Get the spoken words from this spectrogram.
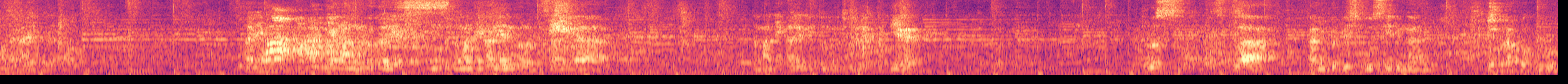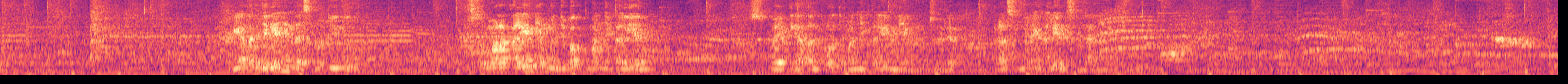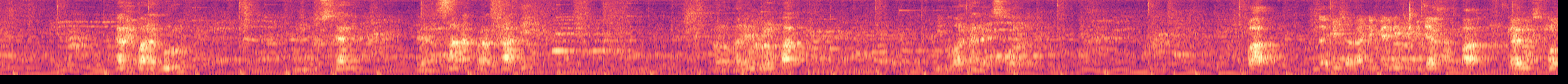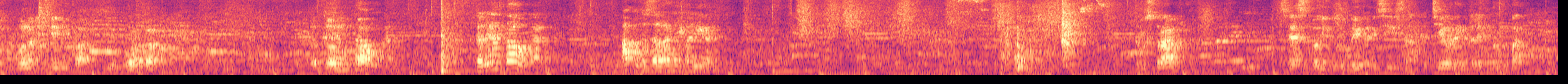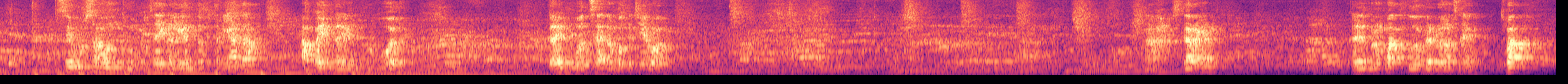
Masa kalian tidak tahu? Bukannya teman yang menuduh kalian, menuduh temannya kalian kalau misalnya temannya kalian itu mencuri laptop, ya kan? Terus setelah kami berdiskusi dengan beberapa guru, ternyata kejadiannya tidak seperti itu. Justru malah kalian yang menjebak temannya kalian supaya kelihatan kalau temannya kalian yang mencuri laptop padahal sebenarnya kalian sebenarnya yang mencuri kami para guru memutuskan dengan sangat berat hati kalau kalian berempat dikeluarkan dari sekolah Pak, tidak bisa kan diberi kebijakan Pak. Kami masih mau sekolah di sini Pak. Pak. Betul kalian Pak. tahu kan kalian tahu kan apa kesalahannya kalian? Terus terang saya sebagai guru BK di sini sangat kecewa dengan kalian berempat. Saya berusaha untuk mempercayai kalian tapi ternyata apa yang kalian perbuat? Kalian buat saya tambah kecewa. Nah sekarang kalian berempat keluar dari ruangan saya. Cepat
